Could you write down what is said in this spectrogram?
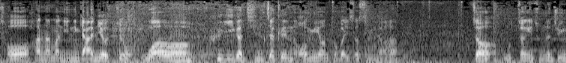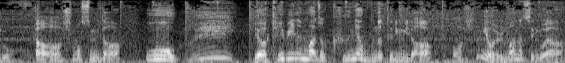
저 하나만 있는 게 아니었죠. 와 크기가 진짜 큰 어미 헌터가 있었습니다. 자 옷장에 숨는 주인공. 야 숨었습니다. 오야 케빈은 마저 그냥 무너뜨립니다. 와 힘이 얼마나 센 거야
